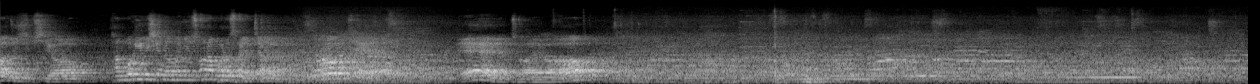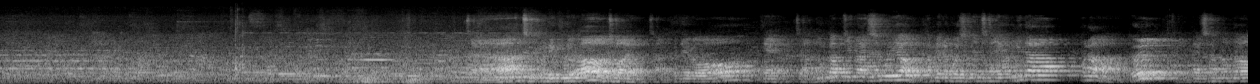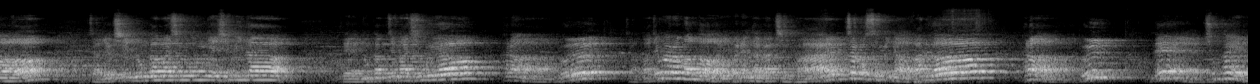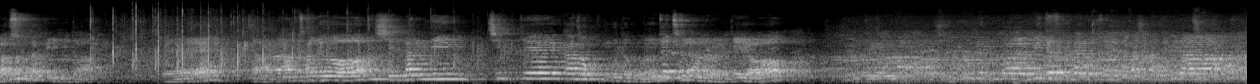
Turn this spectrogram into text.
모아주십시오. 한복 입으신 어머니 손 앞으로 살짝. 네, 좋아요. 활짝 웃습니다. 반갑. 하나, 둘. 네, 축하의 박수 부탁드립니다. 네. 자, 다음 촬영은 신랑님 집계 가족분부터 먼저 촬영을 할게요. 분들 밑에서 기다려주세요. 나가시면 안 됩니다.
